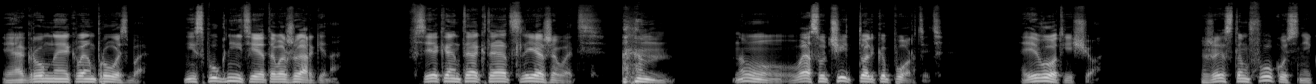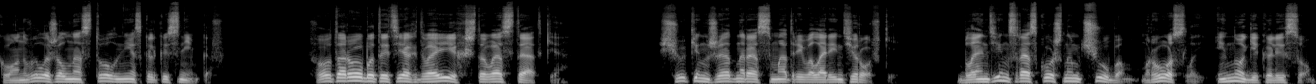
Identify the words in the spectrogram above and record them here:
И огромная к вам просьба. Не спугните этого Жаргина. Все контакты отслеживать. ну, вас учить только портить. И вот еще. Жестом фокусника он выложил на стол несколько снимков. Фотороботы тех двоих, что в остатке. Щукин жадно рассматривал ориентировки. Блондин с роскошным чубом, рослый и ноги колесом.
